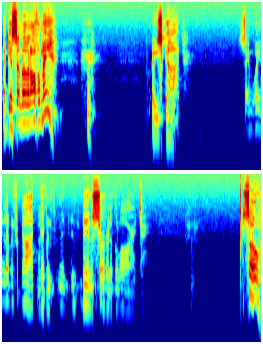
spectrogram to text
I get some of it off of me. Praise God. Same way living for God, living, being a servant of the Lord. So,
